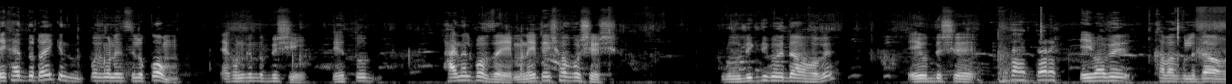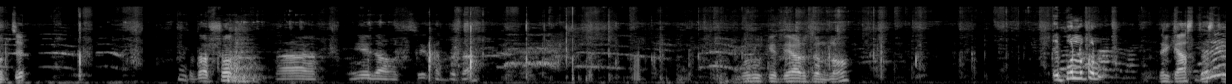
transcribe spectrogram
এই খাদ্যটাই কিন্তু পরিমাণে ছিল কম এখন কিন্তু বেশি। যেহেতু ফাইনাল পর্যায়ে মানে এটাই সর্বশেষ গরু বিক্রি করে দেওয়া হবে। এই উদ্দেশ্যে এইভাবে খাবারগুলো দেওয়া হচ্ছে। দর্শক নিয়ে যাওয়া হচ্ছে খাদ্যটা। গরুকে দেওয়ার জন্য। এই পড়ল পড়ল দেখি আস্তে আস্তে।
